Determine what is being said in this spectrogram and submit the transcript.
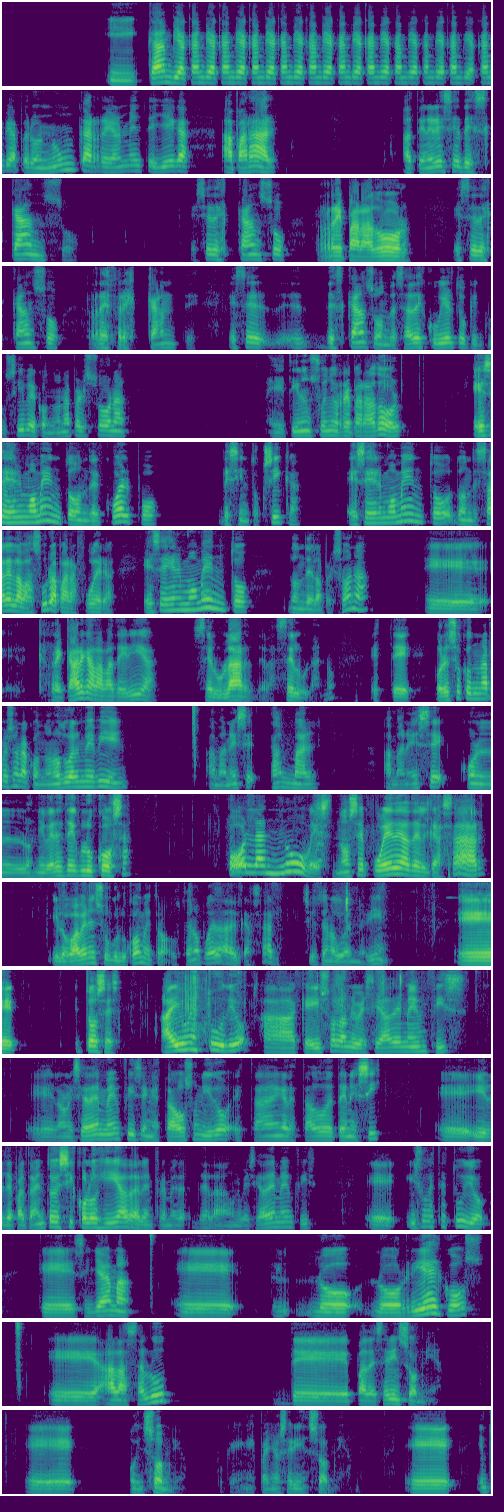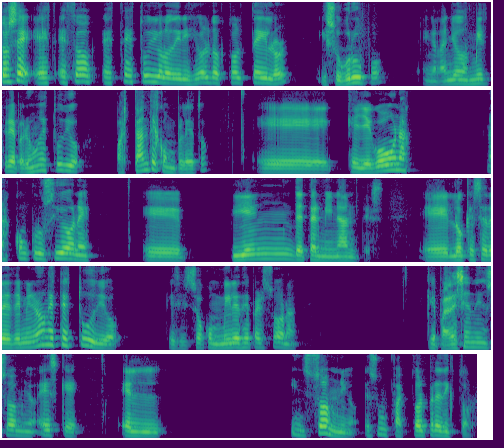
y cambia, cambia, cambia, cambia, cambia, cambia, cambia, cambia, cambia, cambia, cambia, cambia, pero nunca realmente llega a parar, a tener ese descanso, ese descanso reparador, ese descanso refrescante, ese descanso donde se ha descubierto que inclusive cuando una persona eh, tiene un sueño reparador, ese es el momento donde el cuerpo desintoxica. Ese es el momento donde sale la basura para afuera. Ese es el momento donde la persona eh, recarga la batería celular de las células. ¿no? Este, por eso que una persona cuando no duerme bien, amanece tan mal, amanece con los niveles de glucosa por las nubes. No se puede adelgazar y lo va a ver en su glucómetro. Usted no puede adelgazar si usted no duerme bien. Eh, entonces, hay un estudio ah, que hizo la Universidad de Memphis. Eh, la Universidad de Memphis en Estados Unidos está en el estado de Tennessee eh, y el Departamento de Psicología de la, de la Universidad de Memphis hizo este estudio que se llama Los riesgos a la salud de padecer insomnia o insomnio, porque en español sería insomnio. Eh, entonces, este estudio lo dirigió el doctor Taylor y su grupo en el año 2003, pero es un estudio bastante completo eh, que llegó a unas, conclusiones eh, bien determinantes. lo que se determinó en este estudio, que se hizo con miles de personas que padecen de insomnio, es que el insomnio es un factor predictor,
